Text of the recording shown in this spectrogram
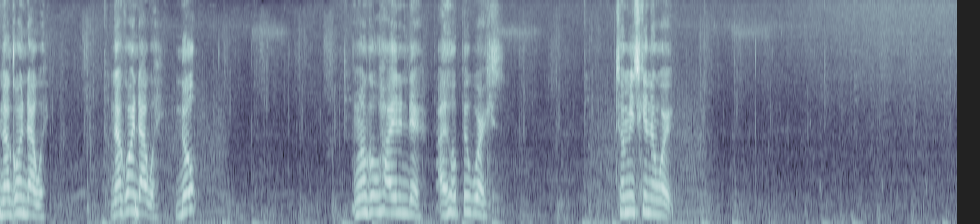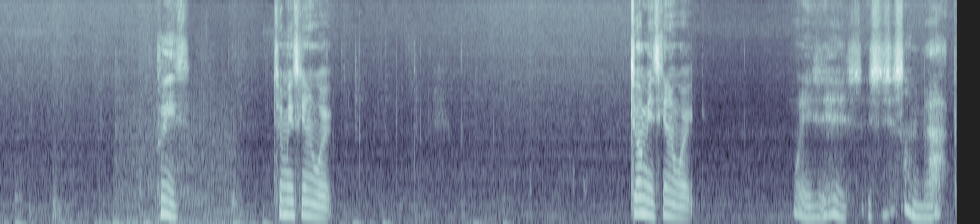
Not going that way. Not going that way. Nope. I'm gonna go hide in there. I hope it works. Tell me it's gonna work. Please. Tell me it's gonna work. Tell me it's gonna work. What is this? Is this a map?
